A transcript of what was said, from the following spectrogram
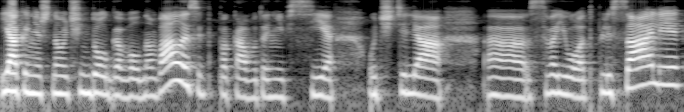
я, конечно, очень долго волновалась, это пока вот они все учителя э, свое отплясали,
